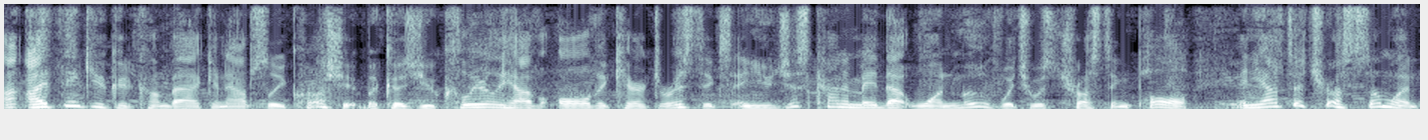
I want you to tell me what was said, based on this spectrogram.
I think you could come back and absolutely crush it because you clearly have all the characteristics and you just kind of made that one move, which was trusting Paul. And you have to trust someone.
